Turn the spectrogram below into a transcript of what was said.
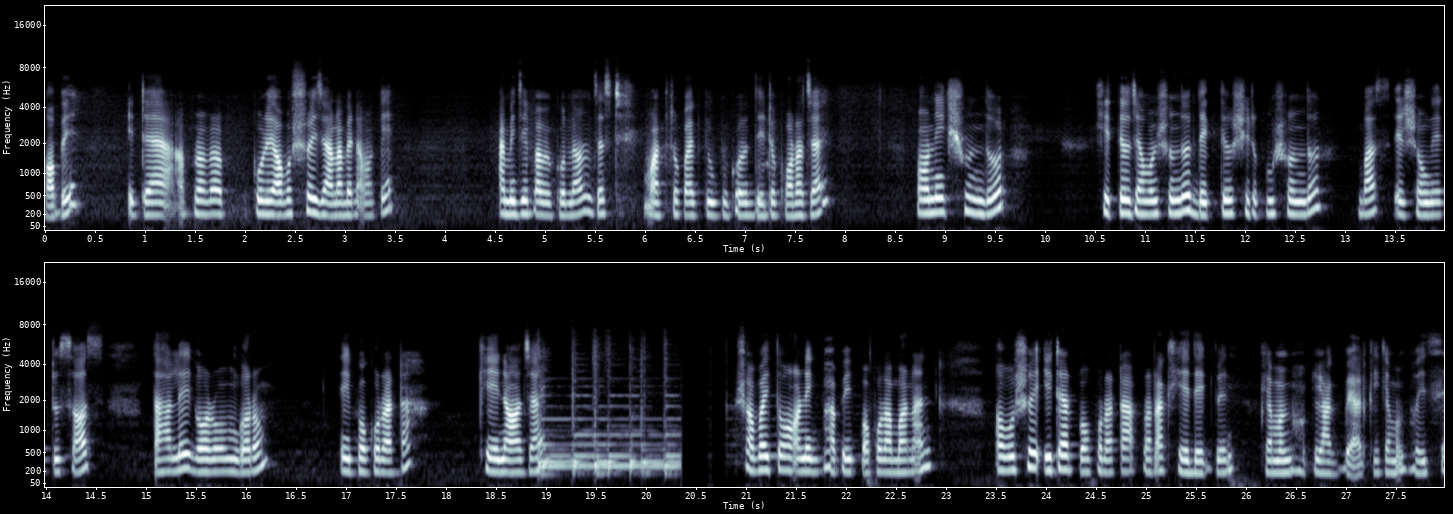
হবে। এটা আপনারা করে অবশ্যই জানাবেন আমাকে। আমি যেভাবে করলাম জাস্ট মাত্র কয়েকটি উপকরণ দিয়ে এটা করা যায়। অনেক সুন্দর। খেতেও যেমন সুন্দর, দেখতেও সেরকম সুন্দর। বাস, এর সঙ্গে একটু সস। তাহলে গরম গরম এই পকোড়াটা খেয়ে নেওয়া যায়। সবাই তো অনেকভাবে পকোড়া বানান। অবশ্যই এটার পকোড়াটা আপনারা খেয়ে দেখবেন, কেমন লাগবে আর কি, কেমন হয়েছে।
